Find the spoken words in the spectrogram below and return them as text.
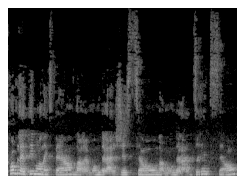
compléter mon expérience dans le monde de la gestion, dans le monde de la direction.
